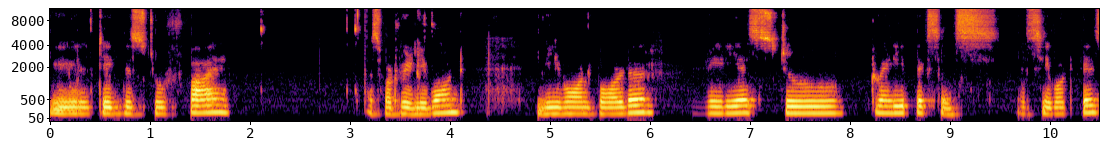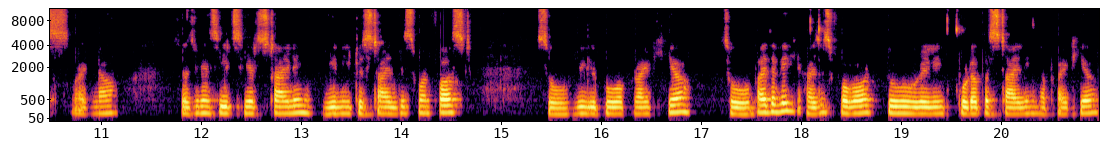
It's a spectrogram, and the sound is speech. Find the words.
We will take this to 5 that's what we really want. We want border radius to 20 pixels. Let's see what it is right now. So as you can see it's here styling. We need to style this one first. So we'll go up right here. So by the way I just forgot to really put up a styling up right here.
